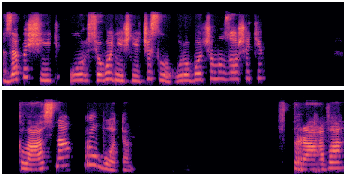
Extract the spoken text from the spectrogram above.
Запишіть у сьогоднішнє число у робочому зошиті. Класна робота. Вправа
